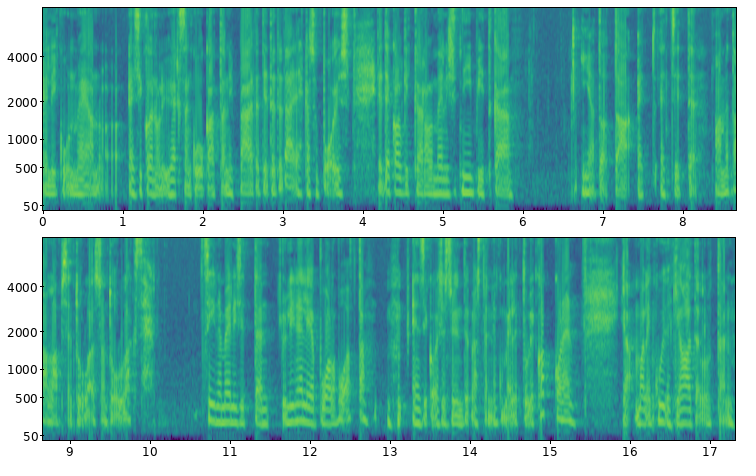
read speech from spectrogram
eli kun meidän esikoinen oli yhdeksän kuukautta, niin päätettiin, että jätetään ehkä se pois. Että ekalkin kerralla meni sitten niin pitkään, ja tota, että et sitten annetaan lapsen tulla, jos on tullakseen siinä meni sitten yli neljä puoli vuotta ensikoisen syntymästä, niin kuin meille tuli kakkonen. Ja mä olin kuitenkin ajatellut tämän,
